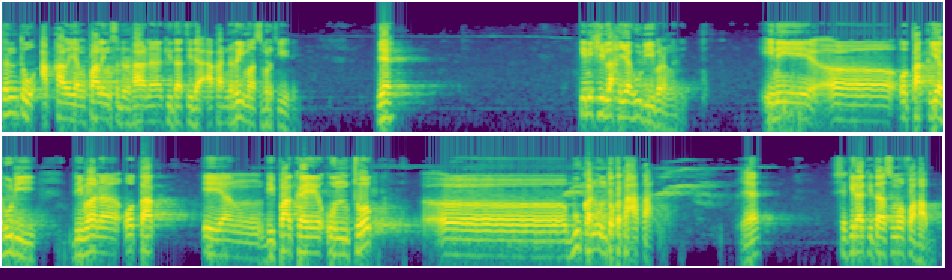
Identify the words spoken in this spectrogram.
Tentu akal yang paling sederhana kita tidak akan nerima seperti ini. Ya. Ini hilah Yahudi barangkali. Ini uh, otak Yahudi di mana otak yang dipakai untuk uh, bukan untuk ketaatan. Ya. Saya kira kita semua faham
